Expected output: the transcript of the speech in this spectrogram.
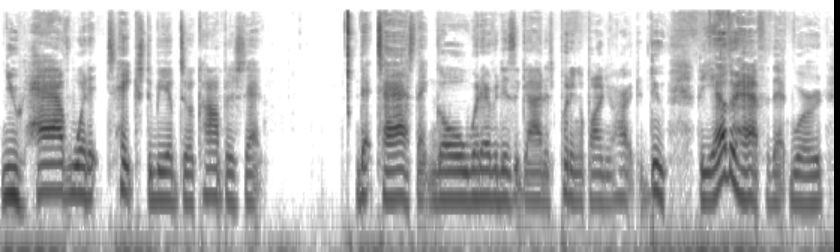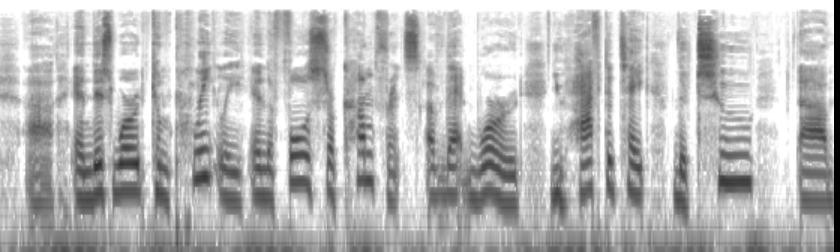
you have what it takes to be able to accomplish that. That task, that goal, whatever it is that God is putting upon your heart to do. The other half of that word, uh, and this word completely in the full circumference of that word, you have to take the two um,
